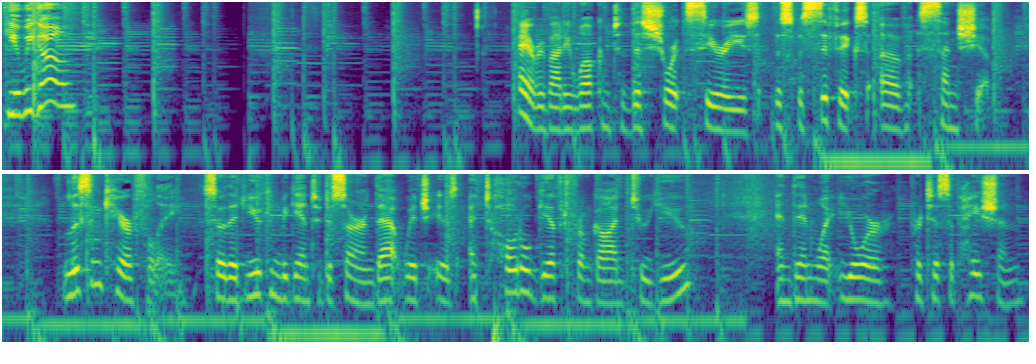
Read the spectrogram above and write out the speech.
Here we go. Hey, everybody, welcome to this short series, The Specifics of Sonship. Listen carefully so that you can begin to discern that which is a total gift from God to you and then what your participation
